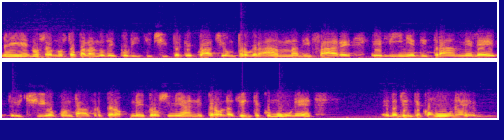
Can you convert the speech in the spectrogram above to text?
eh, non, so, non sto parlando dei politici perché qua c'è un programma di fare eh, linee di tram elettrici o quant'altro però, nei prossimi anni, però la gente comune, eh, la gente comune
